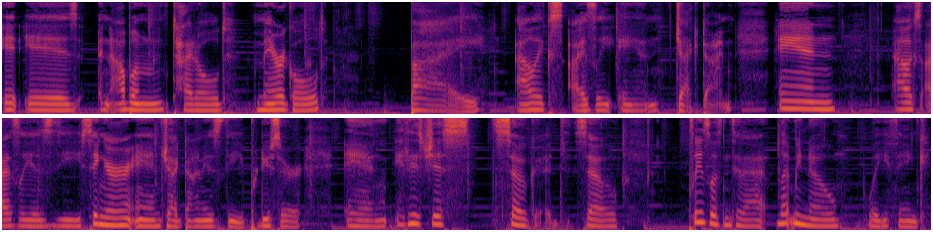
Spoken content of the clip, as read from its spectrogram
it is an album titled Marigold by Alex Isley and Jack Dine. And Alex Isley is the singer and Jack Dine is the producer, and it is just so good. So please listen to that. Let me know what you think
